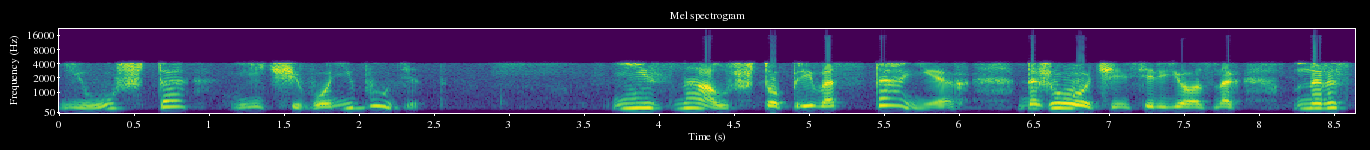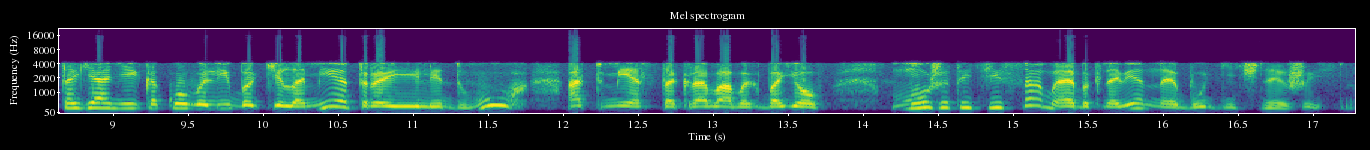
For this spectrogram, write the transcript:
Неужто ничего не будет? Не знал, что при восстаниях, даже очень серьезных, на расстоянии какого-либо километра или двух от места кровавых боев может идти самая обыкновенная будничная жизнь.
